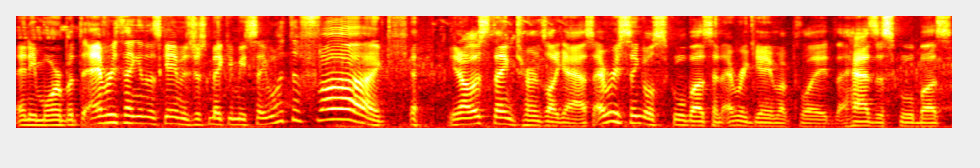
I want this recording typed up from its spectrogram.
anymore, but the, everything in this game is just making me say, what the fuck? you know, this thing turns like ass. Every single school bus in every game I've played that has a school bus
